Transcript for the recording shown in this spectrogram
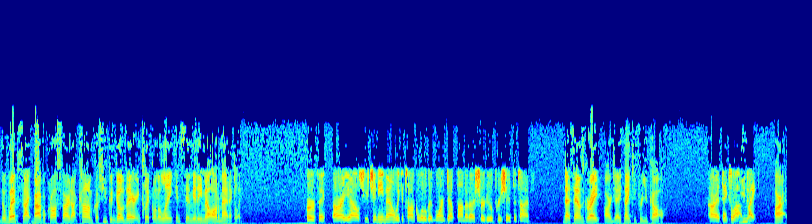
the website BibleCrossfire.com because you can go there and click on a link and send me an email automatically. Perfect. All right. Yeah, I'll shoot you an email. and We can talk a little bit more in depth on it. I sure do appreciate the time. That sounds great, RJ. Thank you for your call. All right. Thanks a lot. You know- Bye. All right.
